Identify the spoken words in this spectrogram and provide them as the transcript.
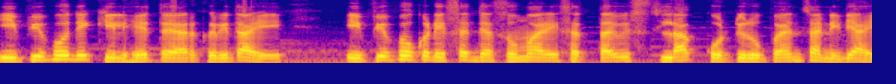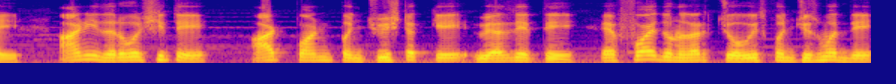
ई पी एफ ओ देखील हे तयार करीत आहे. ई पी एफ ओकडे सध्या सुमारे सत्तावीस लाख कोटी रुपयांचा निधी आहे आणि दरवर्षी ते आठ पॉईंट पंचवीस टक्के व्याज देते. एफ वाय दोन हजार चोवीस पंचवीसमध्ये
